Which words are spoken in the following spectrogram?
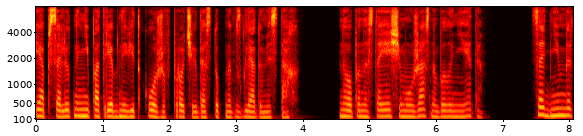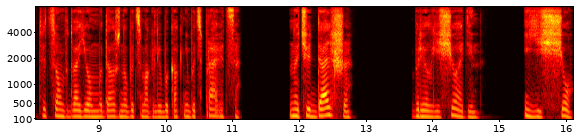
и абсолютно непотребный вид кожи в прочих доступных взгляду местах. Но по-настоящему ужасно было не это. С одним мертвецом вдвоем мы, должно быть, смогли бы как-нибудь справиться. Но чуть дальше брел еще один. И еще.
